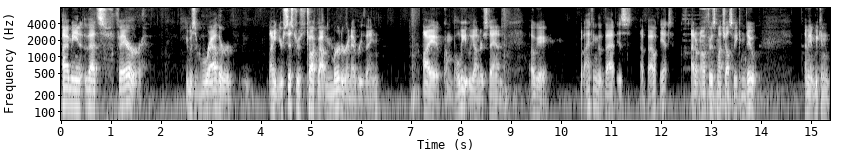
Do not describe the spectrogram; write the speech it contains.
I mean, that's fair. It was rather. I mean, your sisters talk about murder and everything. I completely understand. Okay. But I think that that is about it. I don't know if there's much else we can do. I mean, we can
